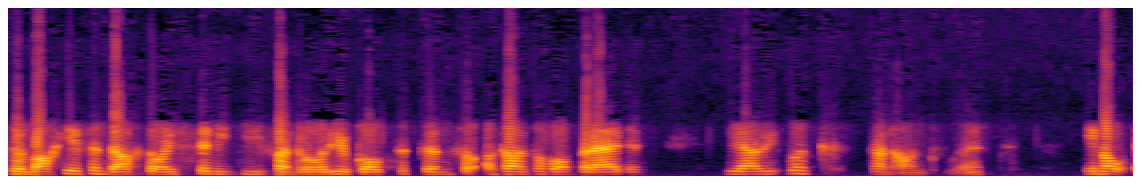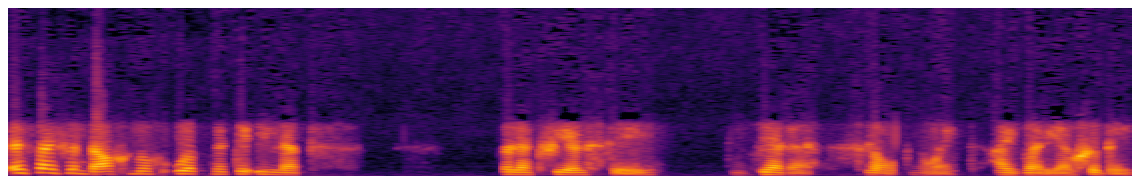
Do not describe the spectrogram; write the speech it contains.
So mag jy vandag daai sinnetjie van Radio Kaapse kind so kansel van Braden jou ook kan antwoord. En al is hy vandag nog oop met 'n ellips, wil ek vir jou sê, die Here slaap nooit. Hy hoor jou gebed.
